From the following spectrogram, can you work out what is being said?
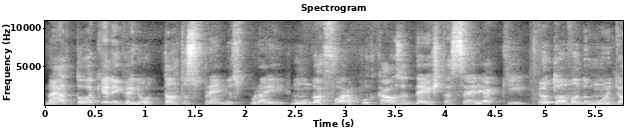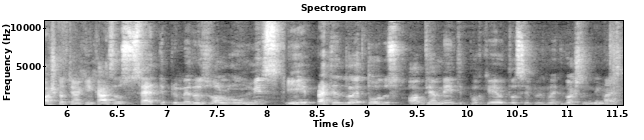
Não é à toa que ele ganhou tantos prêmios por aí, mundo afora, por causa desta série aqui. Eu tô amando muito, eu acho que eu tenho aqui em casa os sete primeiros volumes e pretendo ler todos, obviamente, porque eu tô simplesmente gostando demais.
